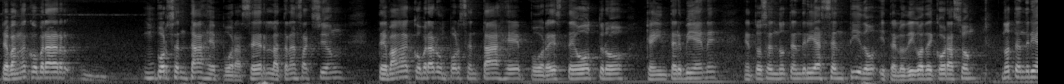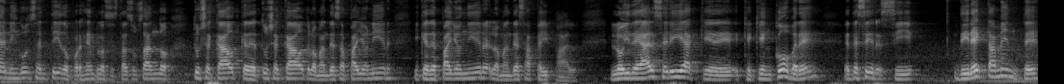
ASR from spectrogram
te van a cobrar un porcentaje por hacer la transacción, te van a cobrar un porcentaje por este otro que interviene entonces no tendría sentido, y te lo digo de corazón, no tendría ningún sentido, por ejemplo, si estás usando tu checkout, que de tu checkout lo mandes a Pioneer y que de Pioneer lo mandes a PayPal. Lo ideal sería que, que quien cobre, es decir, si directamente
